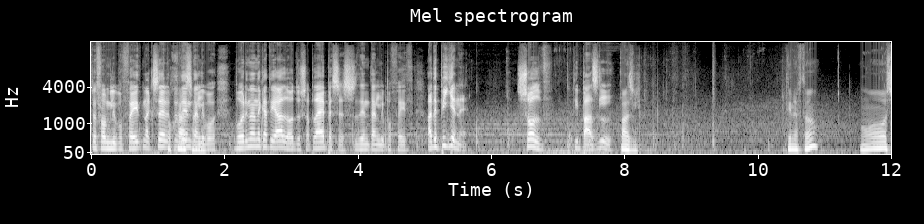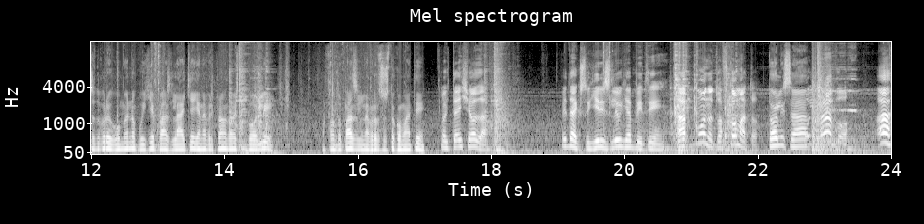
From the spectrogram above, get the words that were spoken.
perform leap of faith, να ξέρετε. Το Δεν ήταν χάσαμε. leap of Μπορεί να είναι κάτι άλλο, όντως. Απλά έπεσες. Δεν ήταν leap of faith. Άντε πήγαινε. Solve. Τι puzzle; Puzzle. Τι είναι αυτό; Ω, σαν το προηγούμενο που είχε παζλάκια για να βρεις πράγματα μέσα στην πόλη. Αυτό είναι το puzzle, να βρω το σωστό κομμάτι. Όχι, τα έχει όλα. Εντάξει, το γυρίζει λίγο για μπει. Τι. Α, μόνο του, αυτόματο. Το 'λυσα! Πολύ μπράβο. Α,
